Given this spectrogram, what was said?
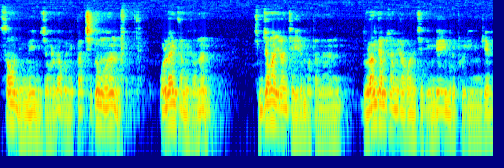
써온 닉네임이죠. 그러다 보니까 지금은 온라인상에서는 김정환이라는 제 이름보다는 노랑잠수함이라고 하는 제 닉네임으로 불리는 게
